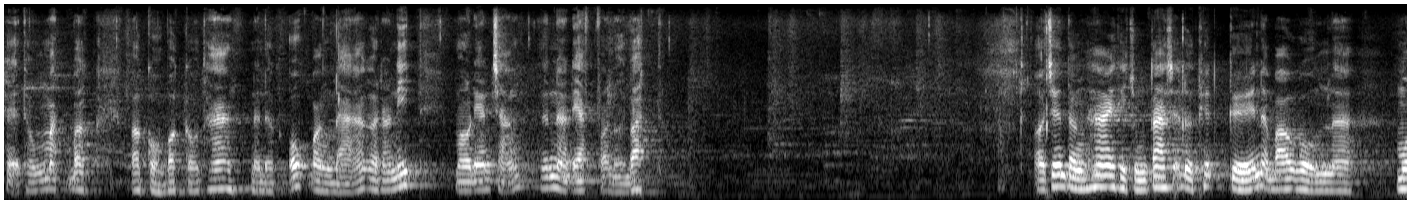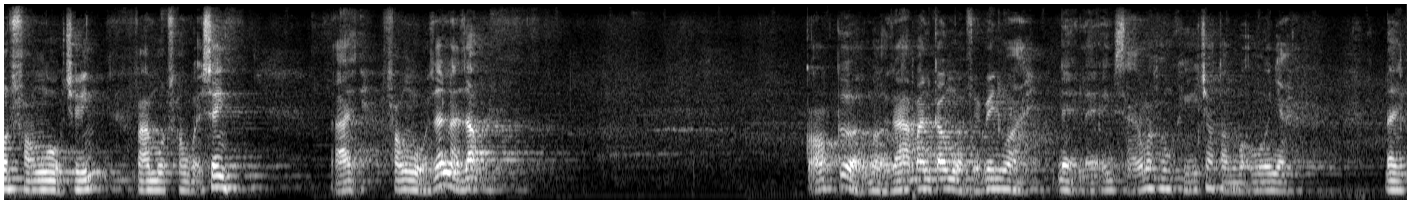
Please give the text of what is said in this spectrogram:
hệ thống mặt bậc và cổ bậc cầu thang là được ốp bằng đá granite màu đen trắng, rất là đẹp và nổi bật. Ở trên tầng 2 thì chúng ta sẽ được thiết kế là bao gồm là một phòng ngủ chính và một phòng vệ sinh. Đấy, phòng ngủ rất là rộng có cửa mở ra ban công ở phía bên ngoài để lấy ánh sáng và không khí cho toàn bộ ngôi nhà. Đây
